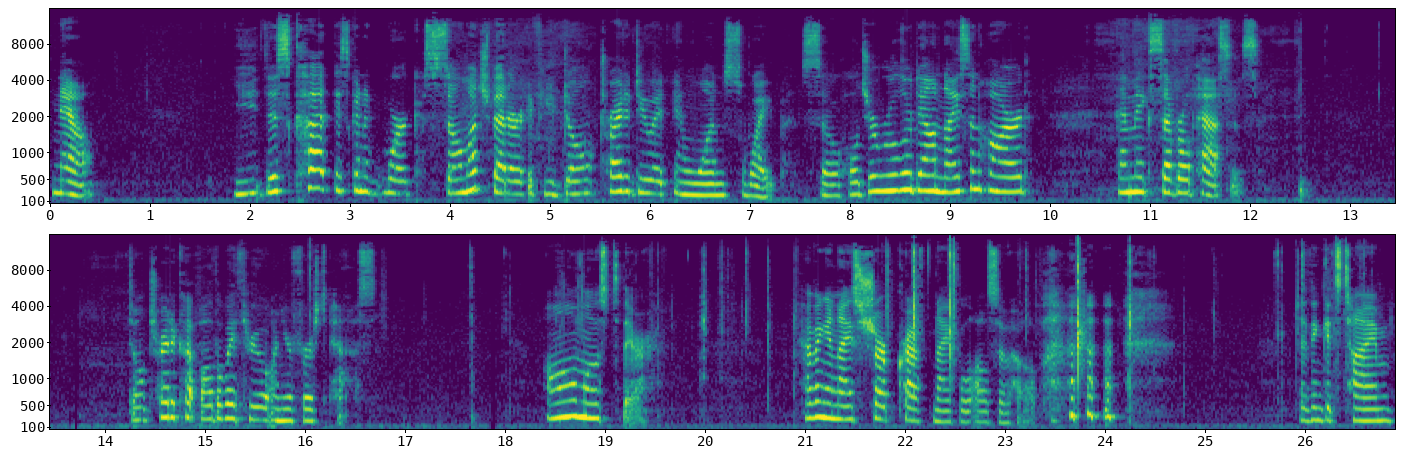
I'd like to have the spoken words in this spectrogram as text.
Now, you, this cut is going to work so much better if you don't try to do it in one swipe. So hold your ruler down nice and hard and make several passes. Don't try to cut all the way through on your first pass. Almost there. Having a nice sharp craft knife will also help. Which I think it's time,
